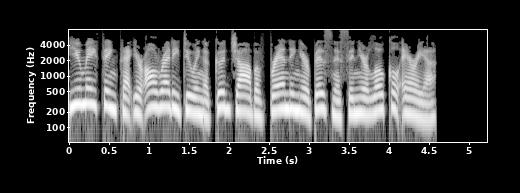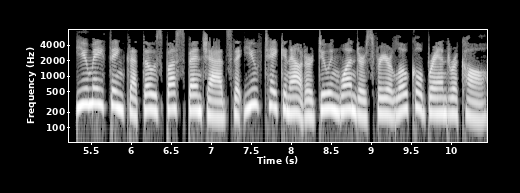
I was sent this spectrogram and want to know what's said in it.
You may think that you're already doing a good job of branding your business in your local area. You may think that those bus bench ads that you've taken out are doing wonders for your local brand recall.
